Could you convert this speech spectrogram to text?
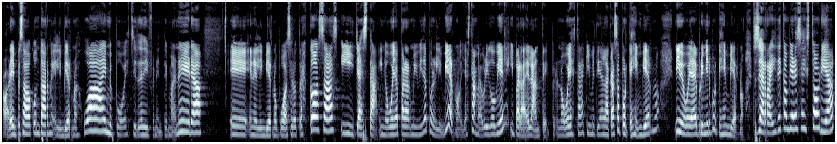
ahora he empezado a contarme, el invierno es guay, me puedo vestir de diferente manera, eh, en el invierno puedo hacer otras cosas y ya está, y no voy a parar mi vida por el invierno, ya está, me abrigo bien y para adelante, pero no voy a estar aquí metida en la casa porque es invierno, ni me voy a deprimir porque es invierno. Entonces, a raíz de cambiar esa historia,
